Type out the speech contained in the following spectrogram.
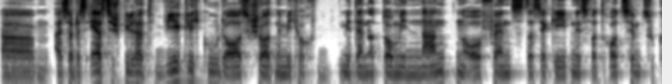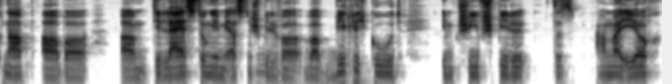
Mhm. Ähm, also das erste Spiel hat wirklich gut ausgeschaut, nämlich auch mit einer dominanten Offense. Das Ergebnis war trotzdem zu knapp, aber ähm, die Leistung im ersten Spiel war, war wirklich gut im Chiefs-Spiel, das haben wir eh auch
